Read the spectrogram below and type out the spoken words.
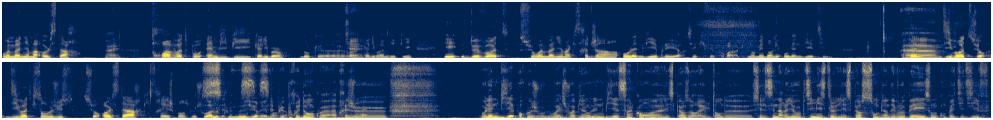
Wembanyama All-Star. Ouais. 3 votes pour MVP Caliber, donc euh, calibre MVP. Et 2 votes sur Wembanyama qui serait déjà un All-NBA player, tu sais, qui, fait, voilà, qui est nommé dans les All-NBA teams. 10, euh. votes sur, 10 votes qui sont juste sur All-Star, qui serait, je pense, le choix le plus mesuré. C'est plus prudent, quoi. Après, je. Au NBA, pourquoi je, ouais, je vois bien au NBA 5 ans, euh, les Spurs auraient eu le temps de. C'est le scénario optimiste, les Spurs sont bien développés, ils sont compétitifs.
